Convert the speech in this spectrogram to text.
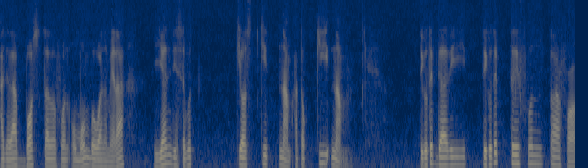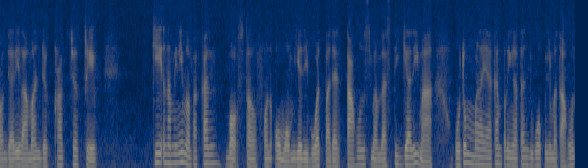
adalah box telepon umum berwarna merah yang disebut kios kit 6 atau Ki 6. Dikutip dari dikutip Tribun Travel dari laman The Culture Trip, Ki 6 ini merupakan box telepon umum yang dibuat pada tahun 1935 untuk merayakan peringatan 25 tahun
